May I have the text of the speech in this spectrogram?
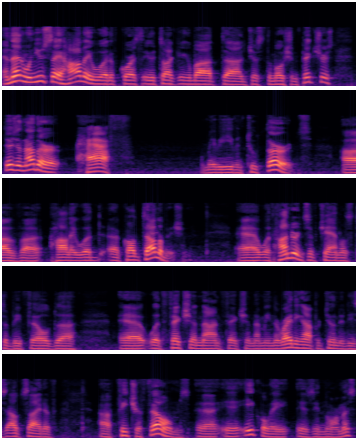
And then when you say Hollywood, of course, you're talking about uh, just the motion pictures. There's another half, or maybe even two thirds, of Hollywood called television uh, with hundreds of channels to be filled uh, uh, with fiction, nonfiction. I mean, the writing opportunities outside of uh, feature films uh, equally is enormous.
